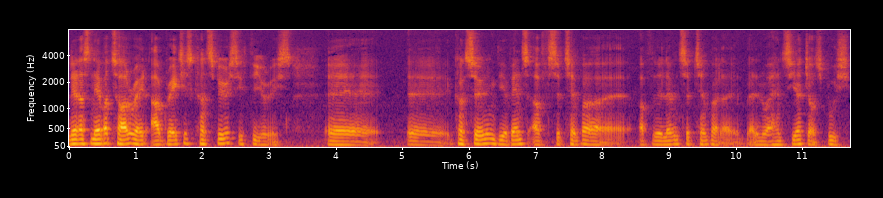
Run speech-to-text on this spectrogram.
let us never tolerate outrageous conspiracy theories. øh, øh, concerning the events of September, uh, of the 11th September, eller hvad det nu er, han siger, George Bush,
